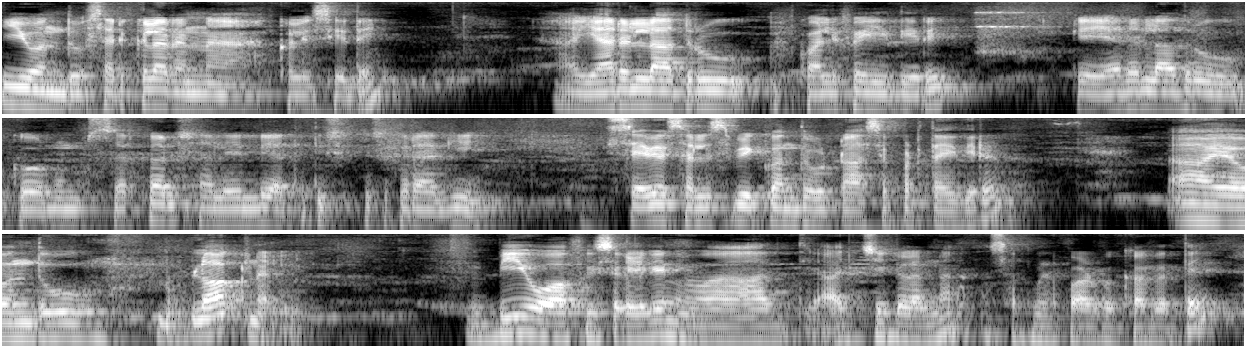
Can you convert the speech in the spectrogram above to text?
ಈ ಒಂದು ಸರ್ಕ್ಯುಲರನ್ನು ಕಳಿಸಿದೆ. ಯಾರೆಲ್ಲಾದರೂ ಕ್ವಾಲಿಫೈ ಇದ್ದೀರಿ? ಯಾರೆಲ್ಲಾದರೂ ಗೌರ್ಮೆಂಟ್ ಸರ್ಕಾರಿ ಶಾಲೆಯಲ್ಲಿ ಅತಿಥಿ ಶಿಕ್ಷಕರಾಗಿ ಸೇವೆ ಸಲ್ಲಿಸಬೇಕು ಅಂತ ಬಿಟ್ಟು ಆಸೆ ಪಡ್ತಾ ಇದ್ದೀರಾ? ಆ, ಒಂದು ಬ್ಲಾಕ್ನಲ್ಲಿ ಬಿ ಒ ಆಫೀಸ್ಗಳಿಗೆ ನೀವು ಅರ್ಜಿಗಳನ್ನು ಸಬ್ಮಿಟ್ ಮಾಡಬೇಕಾಗುತ್ತೆ.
